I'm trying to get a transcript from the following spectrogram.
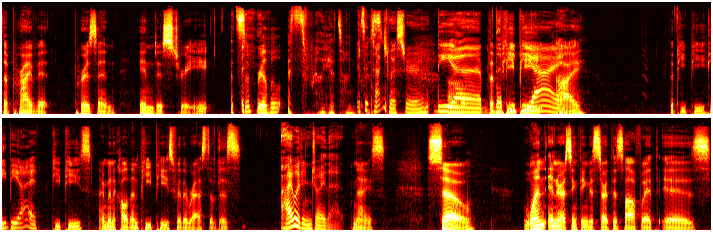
the private prison industry. It's a real, it's really a tongue. It's a tongue twister. twister. The Uh, uh, the, the, PPI. PPI. The PP PPI. PPs. I'm gonna call them PPs for the rest of this I would enjoy that. Nice. So, one interesting thing to start this off with is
